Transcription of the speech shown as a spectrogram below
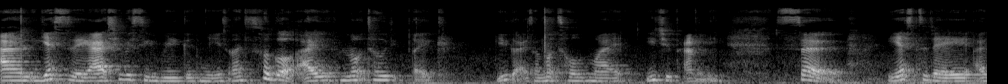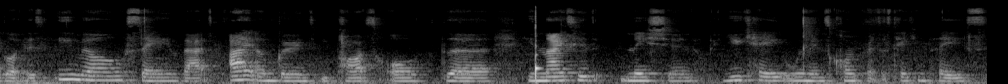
And yesterday I actually received really good news and I just forgot, I've not told you, like you guys, I've not told my YouTube family. So yesterday I got this email saying that I am going to be part of the United Nation UK Women's Conference that's taking place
